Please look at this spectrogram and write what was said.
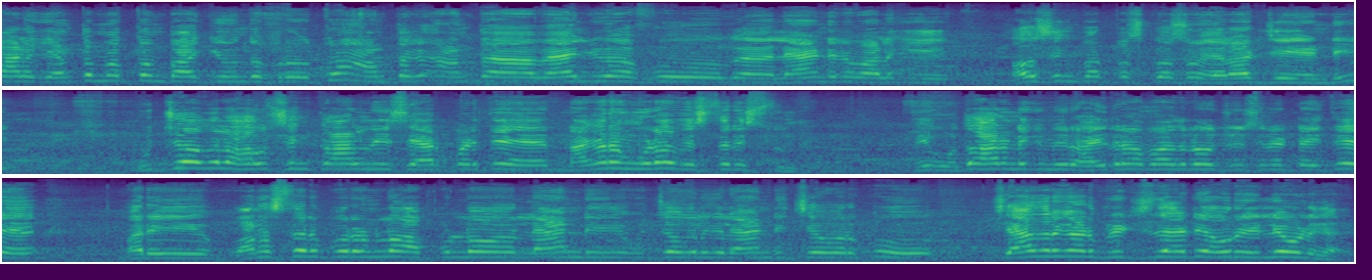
వాళ్ళకి ఎంత మొత్తం బాకీ ఉందో ప్రభుత్వం అంత అంత వాల్యూ ఆఫ్ ల్యాండ్ని వాళ్ళకి హౌసింగ్ పర్పస్ కోసం అలాట్ చేయండి. ఉద్యోగుల హౌసింగ్ కాలనీస్ ఏర్పడితే నగరం కూడా విస్తరిస్తుంది. మీకు ఉదాహరణకి మీరు హైదరాబాద్లో చూసినట్టయితే మరి వనస్థలపురంలో అప్పుల్లో ల్యాండ్ ఉద్యోగులకి ల్యాండ్ ఇచ్చే వరకు చాదరగాడ్ బ్రిడ్జ్ దాటి ఎవరు వెళ్ళేవాడు కాదు.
